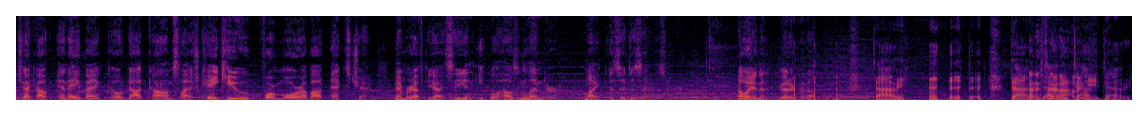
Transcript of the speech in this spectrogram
Check out nabankco.com slash KQ for more about XCheck. Member FDIC and equal housing lender. Mike is a disaster. Now, wait a minute. You better cut out that. Tommy. Tommy, Tommy, Tommy. Tommy, Tommy.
